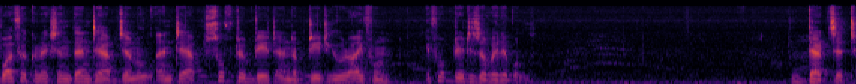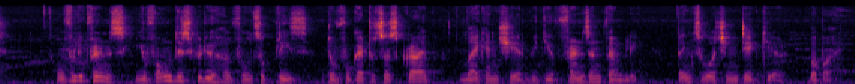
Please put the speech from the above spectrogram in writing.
Wi-Fi connection then tap general and tap software update and update your iPhone if update is available that's it. Hopefully friends you found this video helpful so please don't forget to subscribe like and share with your friends and family. Thanks for watching. Take care. Bye bye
